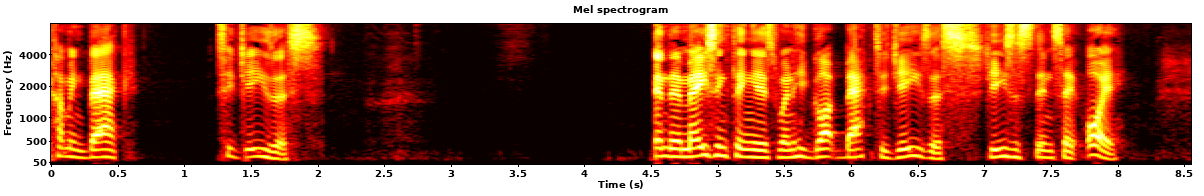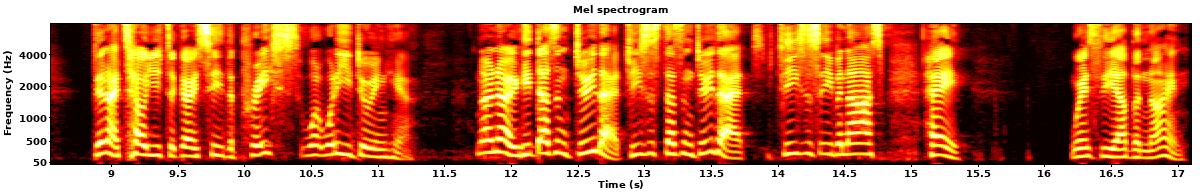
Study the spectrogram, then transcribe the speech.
coming back to Jesus. And the amazing thing is, when he got back to Jesus, Jesus then said, Oi, didn't I tell you to go see the priest? What, what are you doing here? No, no, he doesn't do that. Jesus doesn't do that. Jesus even asked, Hey, where's the other nine?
